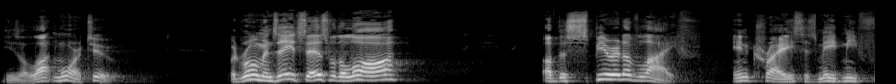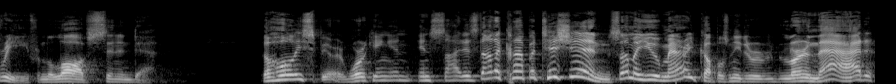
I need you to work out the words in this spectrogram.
He's a lot more, too. But Romans 8 says, For the law of the spirit of life in Christ has made me free from the law of sin and death. The Holy Spirit working in, inside. is not a competition. Some of you married couples need to learn that.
